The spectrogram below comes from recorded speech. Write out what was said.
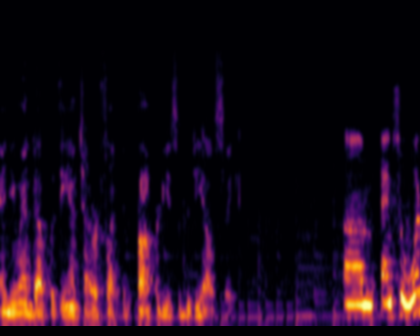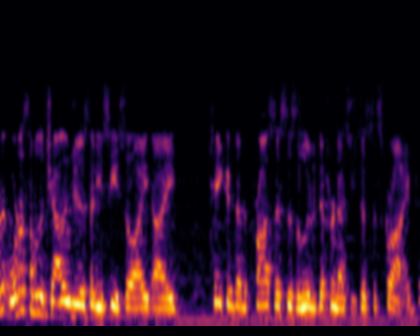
and you end up with the anti-reflective properties of the DLC. Um, and so what, what are some of the challenges that you see? So I, I take it that the process is a little different as you just described.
